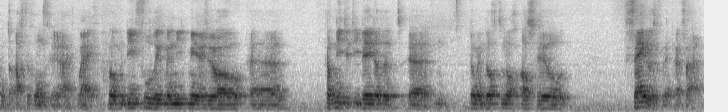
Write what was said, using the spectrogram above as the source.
op de achtergrond geraakt. Maar bovendien voelde ik me niet meer zo. Uh, ik had niet het idee dat het uh, door mijn dochter nog als heel veilig werd ervaren.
